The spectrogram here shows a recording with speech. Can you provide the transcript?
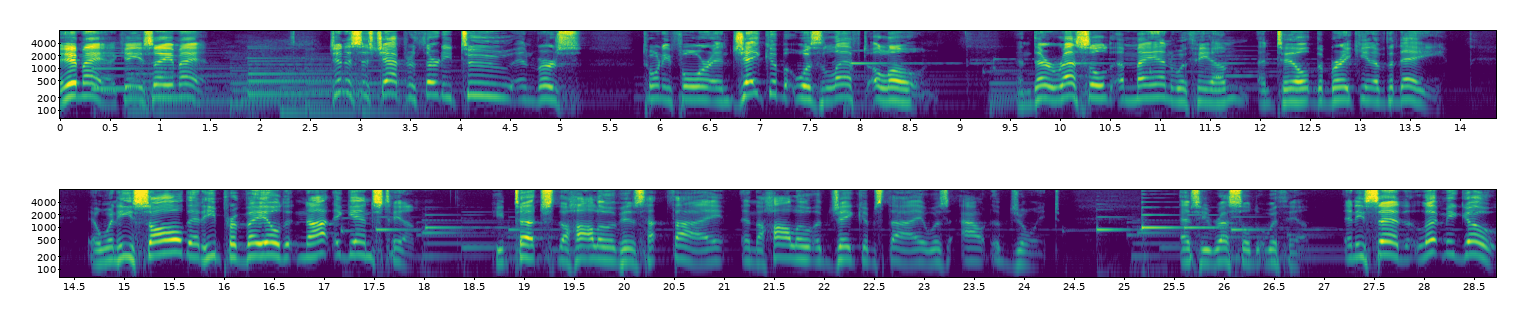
Amen. Can you say amen? Genesis chapter 32 and verse 24 And Jacob was left alone, and there wrestled a man with him until the breaking of the day. And when he saw that he prevailed not against him, he touched the hollow of his thigh, and the hollow of Jacob's thigh was out of joint as he wrestled with him. And he said, Let me go,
